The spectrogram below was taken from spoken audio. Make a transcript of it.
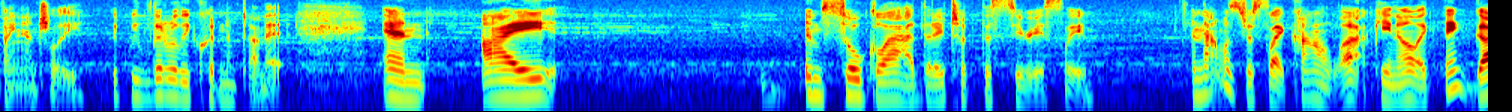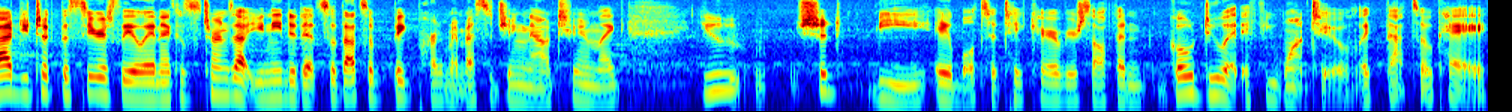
financially. Like, we literally couldn't have done it. And I am so glad that I took this seriously. And that was just like kind of luck, you know? Like, thank God you took this seriously, Elena, because it turns out you needed it. So that's a big part of my messaging now, too. I'm like, you should be able to take care of yourself and go do it if you want to. Like, that's okay.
